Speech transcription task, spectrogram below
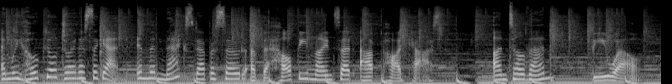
and we hope you'll join us again in the next episode of the Healthy Mindset App podcast. Until then, be well.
